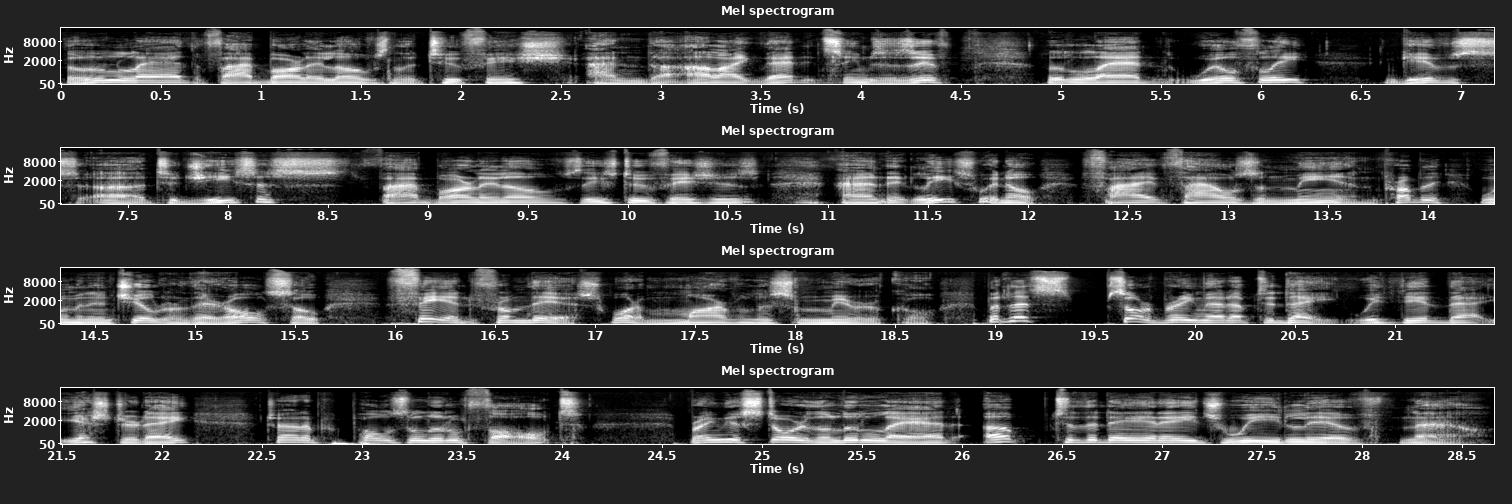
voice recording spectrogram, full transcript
the little lad, the five barley loaves, and the two fish? And uh, I like that. It seems as if the little lad willfully gives uh, to Jesus five barley loaves, these two fishes, and at least we know 5,000 men, probably women and children there also, fed from this. What a marvelous miracle. But let's sort of bring that up to date. We did that yesterday, trying to propose a little thought, bring this story of the little lad up to the day and age we live now.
